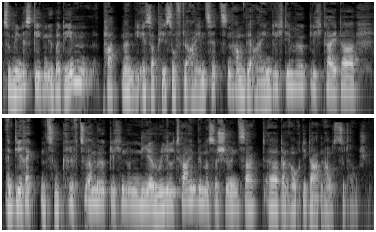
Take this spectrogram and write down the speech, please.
zumindest gegenüber den Partnern, die SAP-Software einsetzen, haben wir eigentlich die Möglichkeit, da einen direkten Zugriff zu ermöglichen und near real-time, wie man so schön sagt, äh, dann auch die Daten auszutauschen.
